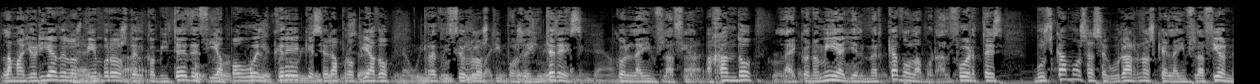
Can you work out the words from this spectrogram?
La mayoría de los miembros del uh, comité, decía Powell, cree que será apropiado reducir los tipos de interés. Con la inflación uh, bajando, la economía y el mercado laboral fuertes, buscamos asegurarnos que la inflación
